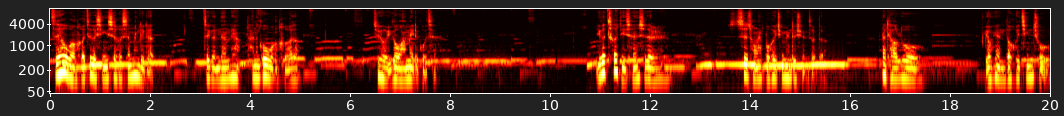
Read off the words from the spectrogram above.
只要吻合这个形式和生命里的这个能量，它能够吻合了，就有一个完美的过程。一个彻底诚实的人，是从来不会去面对选择的，那条路永远都会清楚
